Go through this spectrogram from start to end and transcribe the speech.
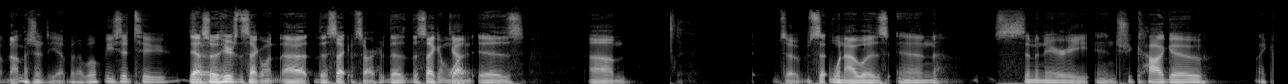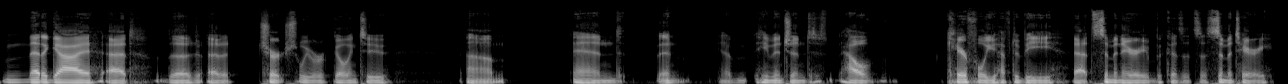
I've not mentioned it yet, but I will. you said two. Yeah. So, here's the second one. Uh, the sec- sorry, the the second Got one is, um, so, so when I was in seminary in Chicago, like met a guy at the at a church we were going to, um, and and you know he mentioned how careful you have to be at seminary because it's a cemetery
